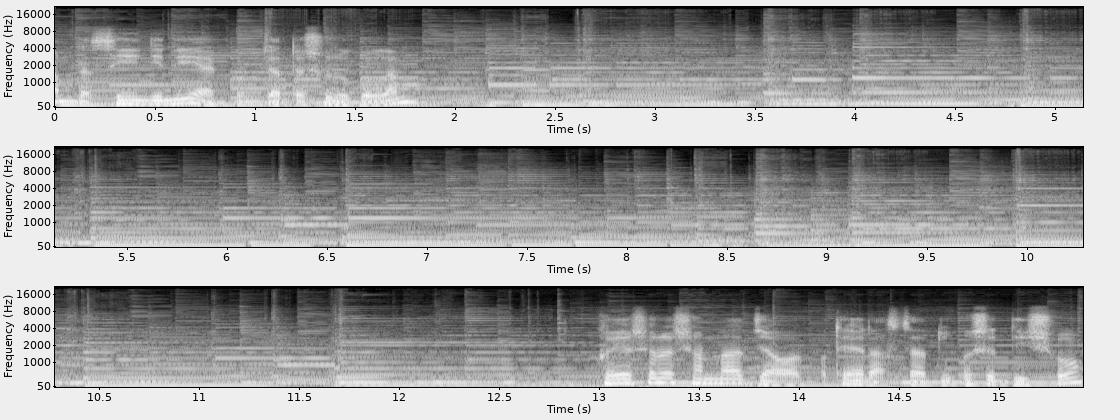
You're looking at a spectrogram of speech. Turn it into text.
আমরা সিএনজি নিয়ে এখন যাত্রা শুরু করলাম। খৈয়াসরা সন্ন্যাস যাওয়ার পথে রাস্তার দুপাশের দৃশ্য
